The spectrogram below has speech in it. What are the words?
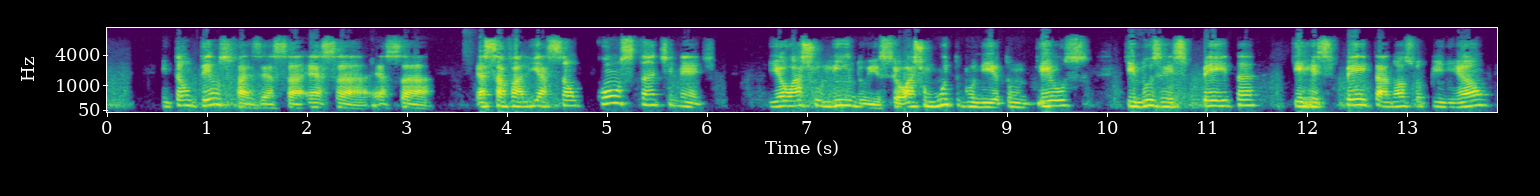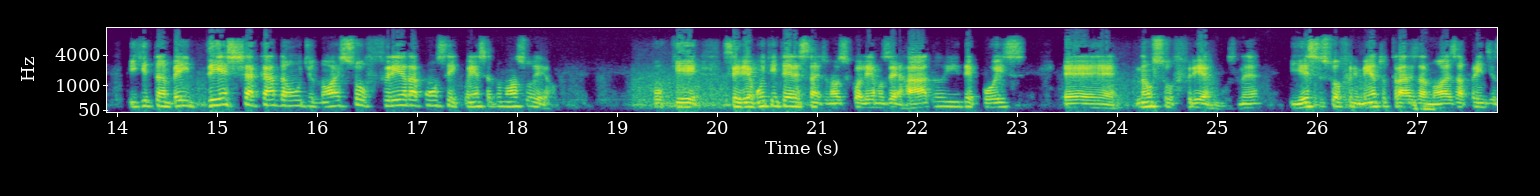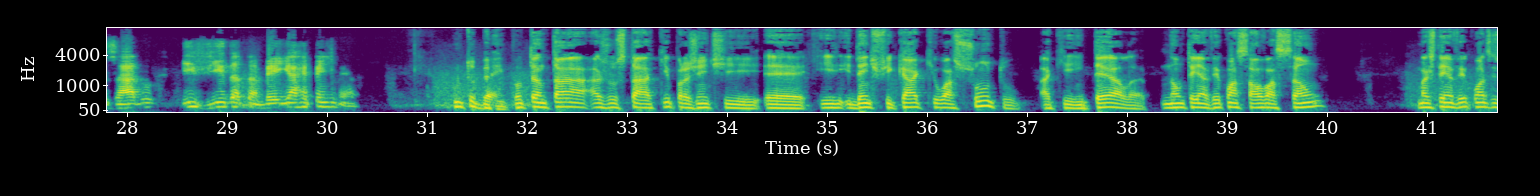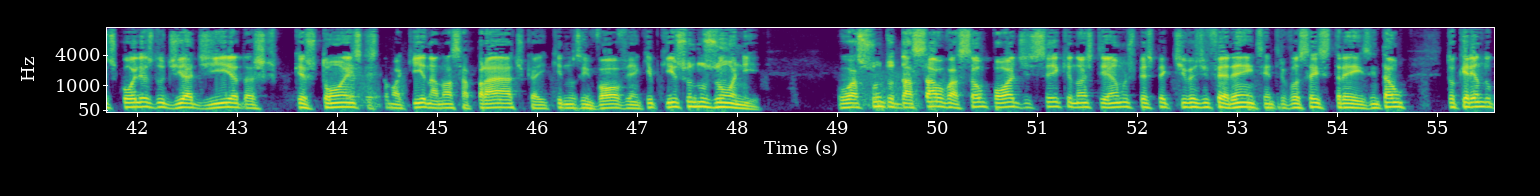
Então Deus faz essa essa essa essa avaliação constantemente. E eu acho lindo isso, eu acho muito bonito um Deus que nos respeita, que respeita a nossa opinião e que também deixa cada um de nós sofrer a consequência do nosso erro. Porque seria muito interessante nós escolhermos errado e depois é, não sofrermos, né? E esse sofrimento traz a nós aprendizado e vida também e arrependimento. Muito bem, vou tentar ajustar aqui para a gente é, identificar que o assunto aqui em tela não tem a ver com a salvação, mas tem a ver com as escolhas do dia a dia, das questões que estão aqui na nossa prática e que nos envolvem aqui, porque isso nos une. O assunto da salvação pode ser que nós tenhamos perspectivas diferentes entre vocês três. Então, estou querendo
